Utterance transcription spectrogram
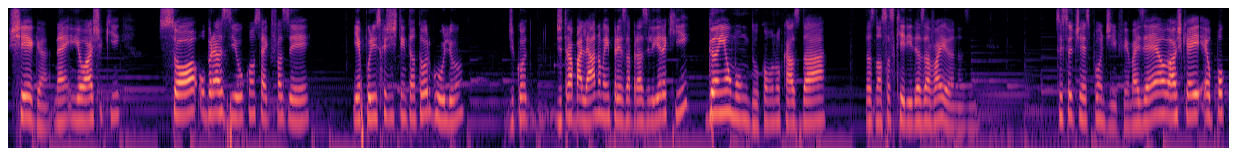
chega, né? E eu acho que só o Brasil consegue fazer, e é por isso que a gente tem tanto orgulho de, de trabalhar numa empresa brasileira que ganha o mundo, como no caso da, das nossas queridas havaianas. Né? Não sei se eu te respondi, Fê, mas é, eu acho que é, é um pouco,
